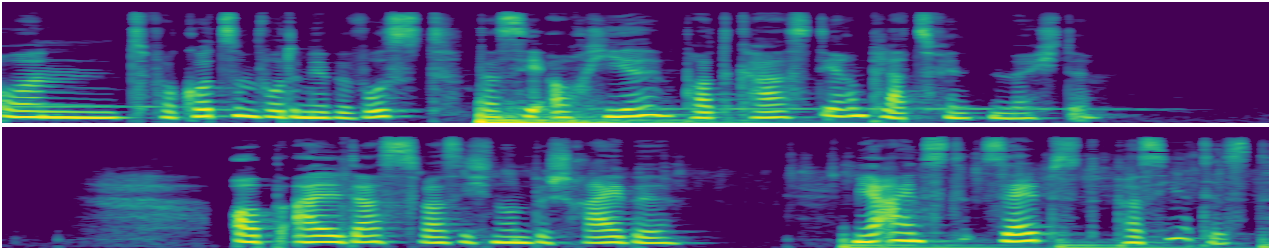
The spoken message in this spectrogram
Und vor kurzem wurde mir bewusst, dass sie auch hier im Podcast ihren Platz finden möchte. Ob all das, was ich nun beschreibe, mir einst selbst passiert ist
